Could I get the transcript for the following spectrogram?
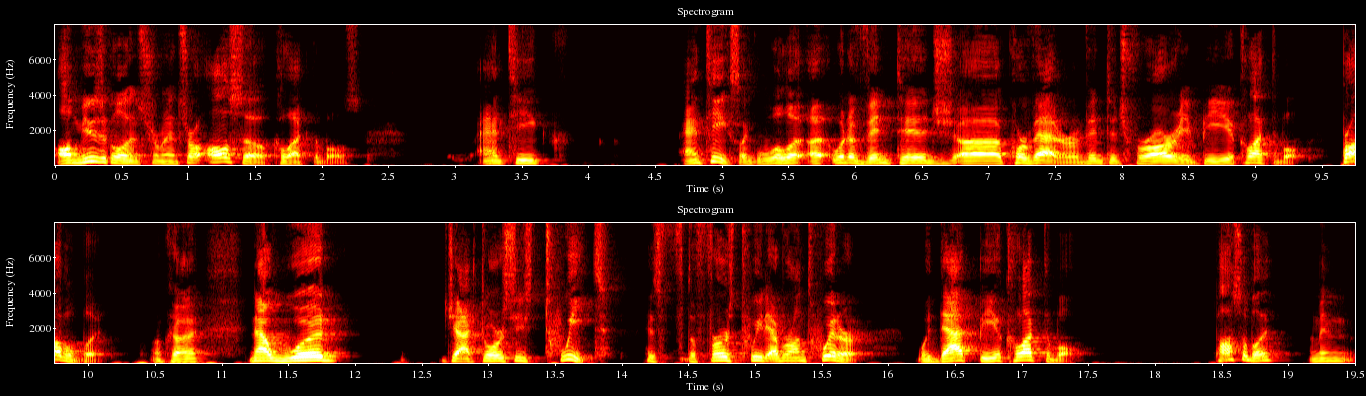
all musical instruments are also collectibles. Antique antiques, like will a, would a vintage uh, Corvette or a vintage Ferrari be a collectible? Probably. Okay. Now, would Jack Dorsey's tweet, his the first tweet ever on Twitter, would that be a collectible? Possibly. I mean,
